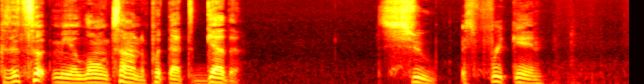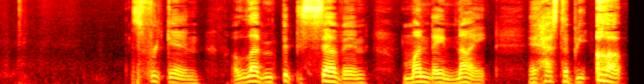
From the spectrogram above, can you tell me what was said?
Cause it took me a long time to put that together. Shoot, it's freaking it's freaking 11:57 Monday night. It has to be up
